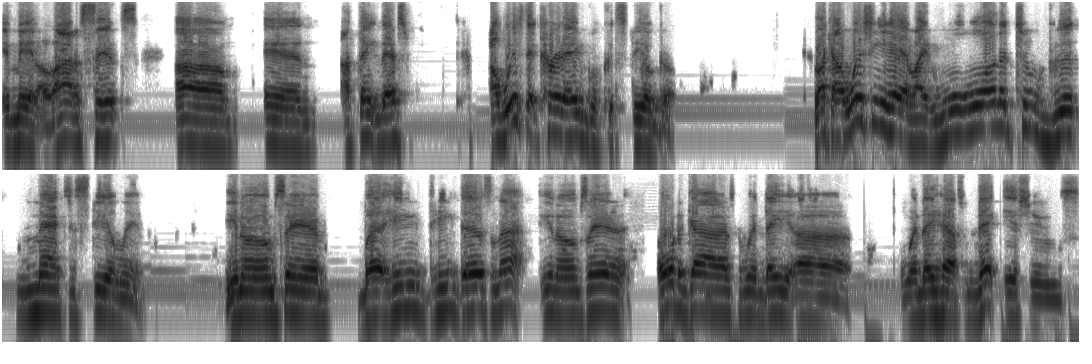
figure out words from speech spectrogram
It made a lot of sense. Um, and I think that's, I wish that Kurt Angle could still go. Like, I wish he had like one or two good matches still in. You know what I'm saying? But he he does not. You know what I'm saying? Older guys when they uh when they have neck issues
